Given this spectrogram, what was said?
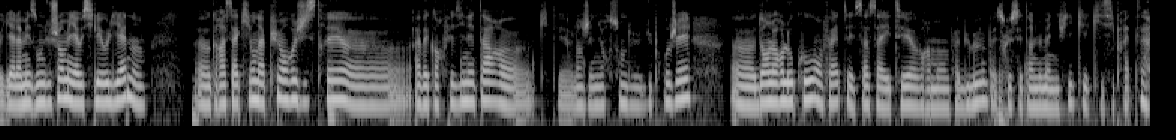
il y a la Maison du Chant, mais il y a aussi l'éolienne, euh, grâce à qui on a pu enregistrer euh, avec Orphée Zinetar, qui était l'ingénieur son du, du projet, dans leurs locaux, en fait. Et ça, ça a été vraiment fabuleux, parce que c'est un lieu magnifique et qui s'y prête.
